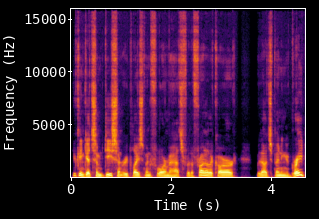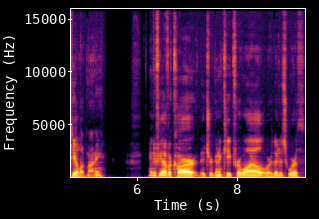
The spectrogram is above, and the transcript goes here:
You can get some decent replacement floor mats for the front of the car without spending a great deal of money. And if you have a car that you're going to keep for a while or that is worth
